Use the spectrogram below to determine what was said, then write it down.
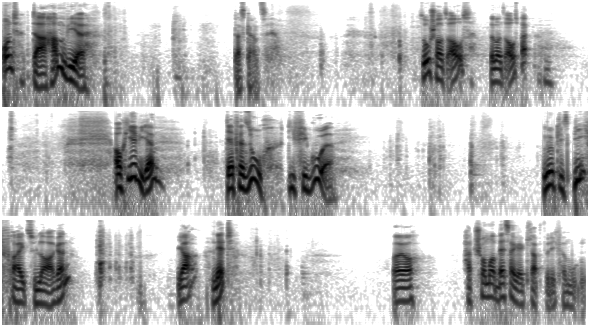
Und da haben wir das Ganze. So schaut es aus, wenn man es auspackt. Auch hier wieder der Versuch, die Figur möglichst biegfrei zu lagern. Ja, nett. Naja, hat schon mal besser geklappt, würde ich vermuten.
